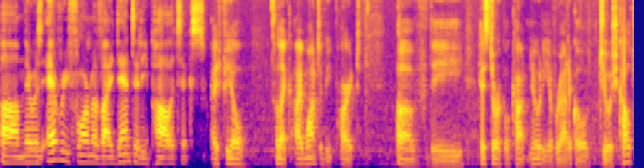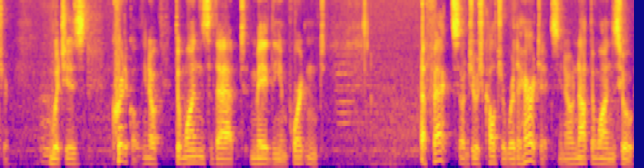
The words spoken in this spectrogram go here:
um, there was every form of identity politics. I feel like I want to be part of the historical continuity of radical Jewish culture, which is critical. You know, the ones that made the important effects on Jewish culture were the heretics, you know, not the ones who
